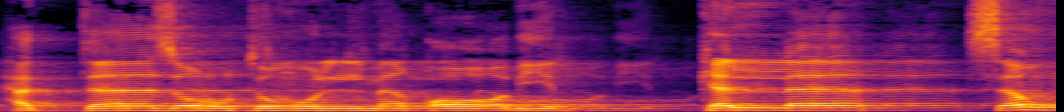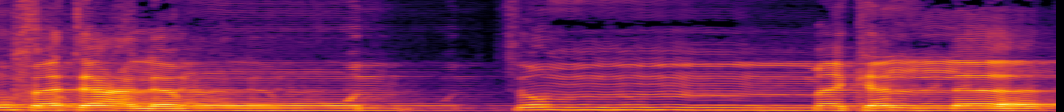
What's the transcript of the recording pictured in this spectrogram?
حتى زرتم المقابر. كلا سوف تعلمون. ثم كلا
